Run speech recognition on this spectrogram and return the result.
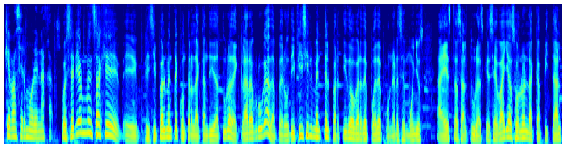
qué va a ser Morena Javi. Pues sería un mensaje eh, principalmente contra la candidatura de Clara Brugada, pero difícilmente el Partido Verde puede ponerse moños a estas alturas. Que se vaya solo en la capital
